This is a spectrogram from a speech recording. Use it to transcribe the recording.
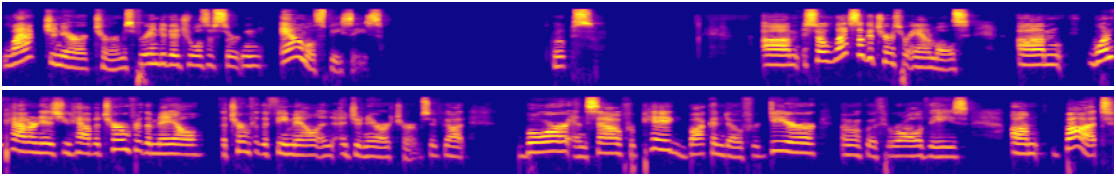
lack generic terms for individuals of certain animal species. Oops. Um, so let's look at terms for animals. Um, one pattern is you have a term for the male, a term for the female, and a generic term. So you've got boar and sow for pig, buck and doe for deer. I won't go through all of these. Um, but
